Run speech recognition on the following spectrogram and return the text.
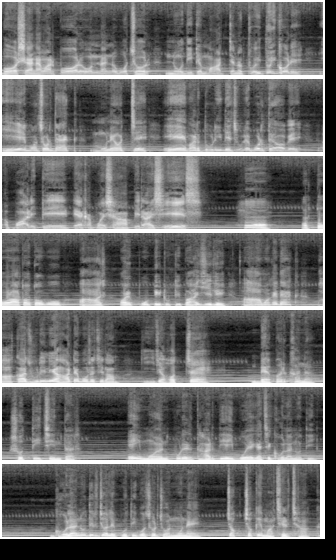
বর্ষা নামার পর অন্যান্য বছর নদীতে মাছ যেন থই থই করে। এ বছর দেখ মনে হচ্ছে এবার দড়িতে চলে পড়তে হবে। বাড়িতে টাকা পয়সা প্রায় শেষ। হ্যাঁ আর তোরা তো তবু আজ ওই পুটি টুটি পাইছিলে। আমাকে দেখ, ফাঁকা ঝুড়ি নিয়ে হাটে বসেছিলাম। কি যে হচ্ছে? ব্যাপারখানা সত্যিই চিন্তার। এই ময়নপুরের ধার দিয়েই বয়ে গেছে ঘোলা নদী। ঘোলা নদীর জলে প্রতি বছর জন্ম নেয় চকচকে মাছের ঝাঁক।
